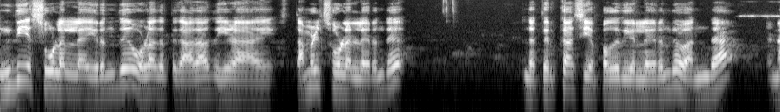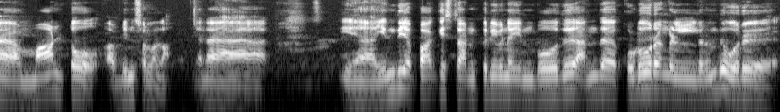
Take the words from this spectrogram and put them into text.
இந்திய சூழல்ல இருந்து உலகத்துக்கு அதாவது தமிழ் சூழல்ல இருந்து இந்த தெற்காசிய பகுதிகளில் இருந்து வந்த என்ன மாண்டோ அப்படின்னு சொல்லலாம். ஏன்னா இந்திய பாகிஸ்தான் பிரிவினையின் போது அந்த கொடூரங்களிலிருந்து ஒரு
